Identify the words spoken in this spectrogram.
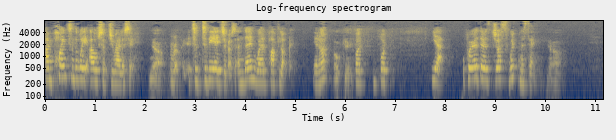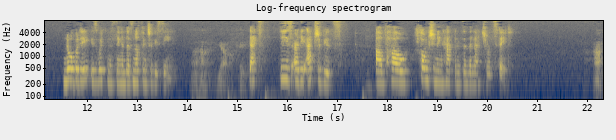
I'm pointing the way out of duality Yeah. r- to, to the edge of it, and then well, potluck. You know. Okay. But but yeah, where there's just witnessing, Yeah. nobody is witnessing, and there's nothing to be seen. Uh huh. Yeah. Okay. That's these are the attributes of how functioning happens in the natural state. Ah.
